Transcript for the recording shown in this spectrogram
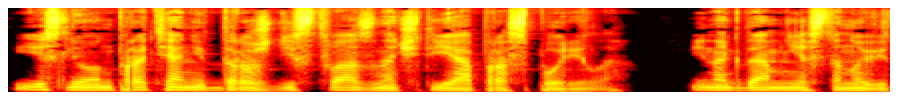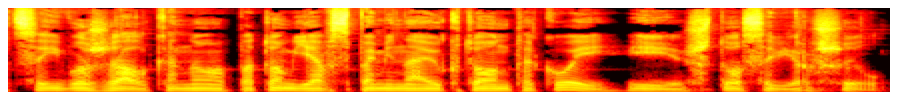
Если он протянет до Рождества, значит, я проспорила. Иногда мне становится его жалко, но потом я вспоминаю, кто он такой и что совершил.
